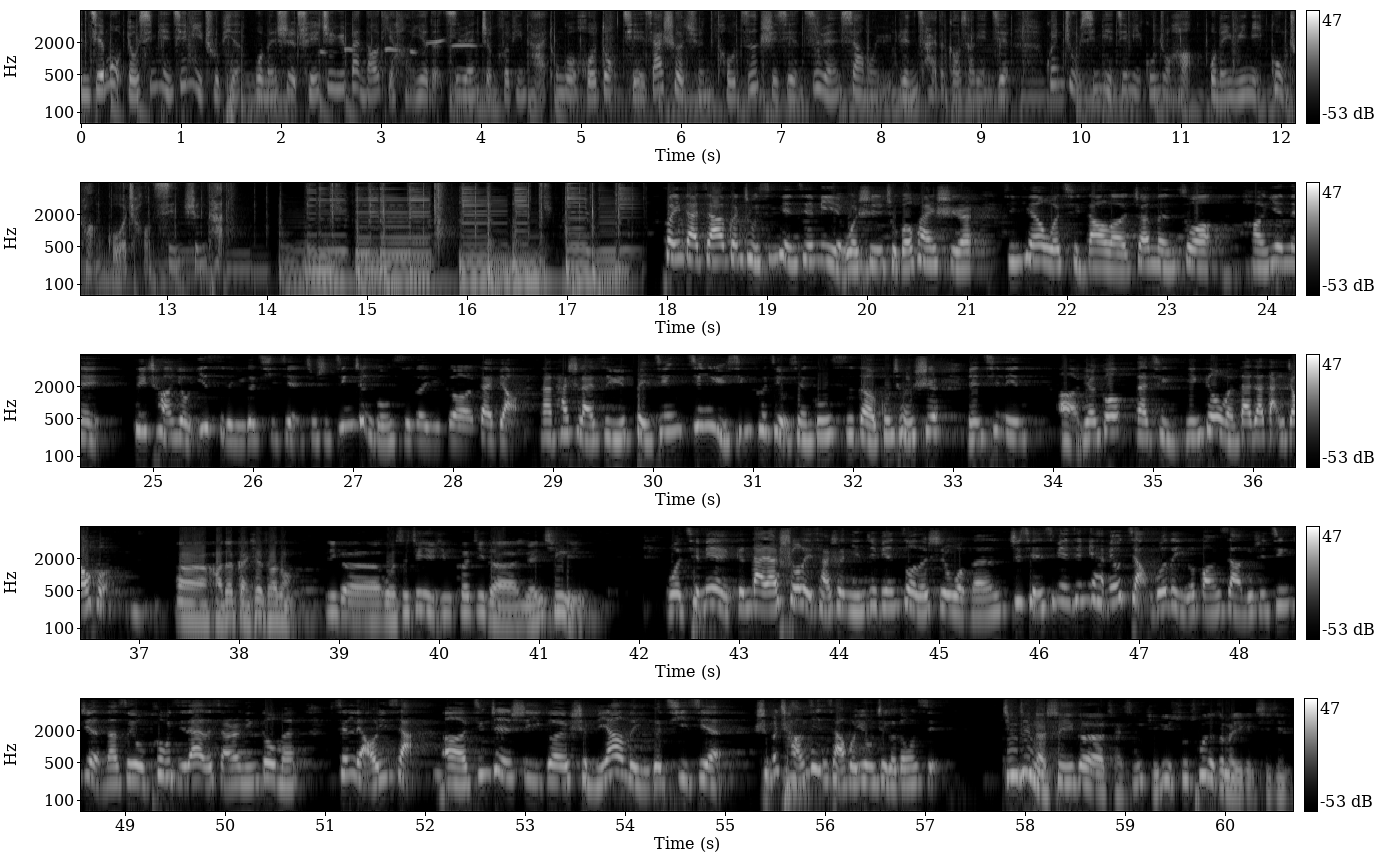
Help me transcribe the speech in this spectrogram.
本节目由芯片揭秘出品，我们是垂直于半导体行业的资源整合平台，通过活动、企业家社群、投资，实现资源、项目与人才的高效链接。关注芯片揭秘公众号，我们与你共创国潮新生态。欢迎大家关注芯片揭秘，我是主播幻石。今天我请到了专门做行业内。非常有意思的一个器件，就是金振公司的一个代表。那他是来自于北京京宇新科技有限公司的工程师袁清林，呃，员工。那请您跟我们大家打个招呼。呃，好的，感谢曹总。那个我是京宇新科技的袁清林。我前面也跟大家说了一下，说您这边做的是我们之前芯片揭秘还没有讲过的一个方向，就是晶振。那所以我迫不及待的想让您跟我们。先聊一下，呃，晶振是一个什么样的一个器件？什么场景下会用这个东西？晶振呢是一个产生频率输出的这么一个器件。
